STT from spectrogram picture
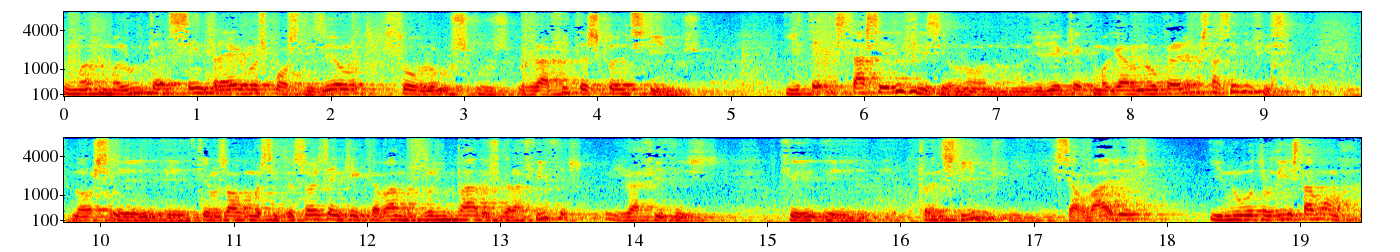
uma, uma luta sem tréguas, posso dizê-lo, sobre os, os, grafitas clandestinos. E está a ser difícil, não, não, diria que é como uma guerra na Ucrânia, mas está a ser difícil. Nós eh, eh, temos algumas situações em que acabamos de limpar os grafitas, os grafitas que, eh, clandestinos e, e, selvagens, e no outro dia estavam lá.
